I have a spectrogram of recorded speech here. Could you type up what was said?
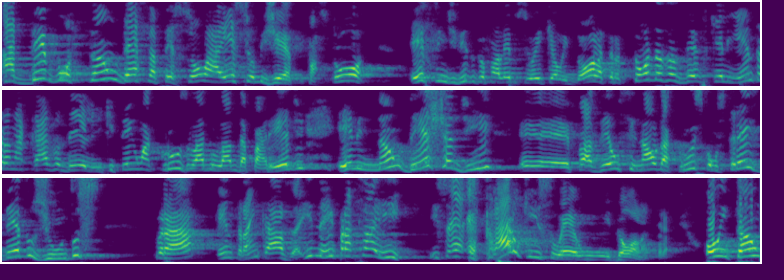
a devoção dessa pessoa a esse objeto. Pastor, esse indivíduo que eu falei para o senhor aí, que é um idólatra, todas as vezes que ele entra na casa dele e que tem uma cruz lá do lado da parede, ele não deixa de é, fazer o sinal da cruz com os três dedos juntos para entrar em casa e nem para sair. Isso é, é claro que isso é um idólatra. Ou então,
